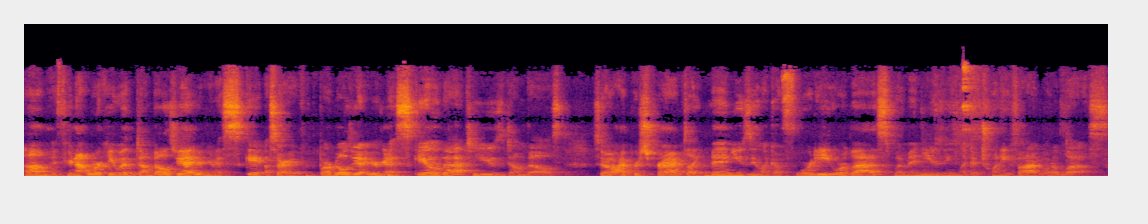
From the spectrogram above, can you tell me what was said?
Um, if you're not working with dumbbells yet, you're going to scale. Sorry, with barbells yet, you're going to scale that to use dumbbells. So I prescribed like men using like a 40 or less, women using like a 25 or less,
